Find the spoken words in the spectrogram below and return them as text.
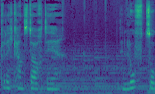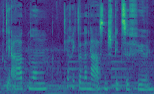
Vielleicht kannst du auch die, den Luftzug, die Atmung direkt an der Nasenspitze fühlen.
